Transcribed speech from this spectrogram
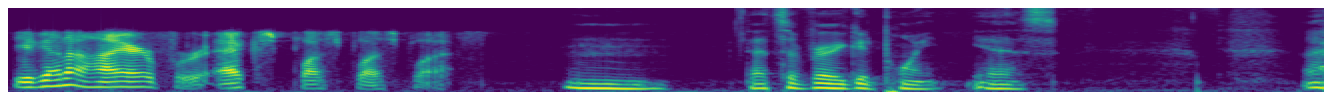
You got to hire for X plus plus plus. Mm, that's a very good point. Yes. Uh,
